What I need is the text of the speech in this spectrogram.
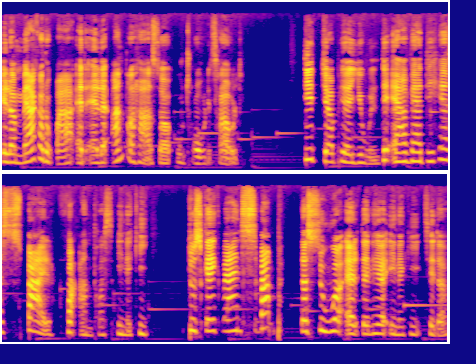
eller mærker du bare, at alle andre har så utroligt travlt? Dit job her i julen, det er at være det her spejl for andres energi. Du skal ikke være en svamp, der suger al den her energi til dig.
